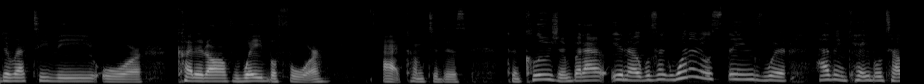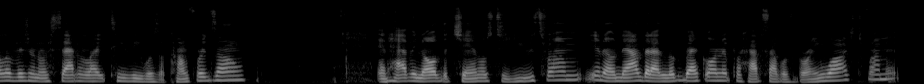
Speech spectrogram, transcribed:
DirecTV or cut it off way before I had come to this conclusion. But I, you know, it was like one of those things where having cable television or satellite TV was a comfort zone and having all the channels to use from, you know, now that I look back on it, perhaps I was brainwashed from it.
